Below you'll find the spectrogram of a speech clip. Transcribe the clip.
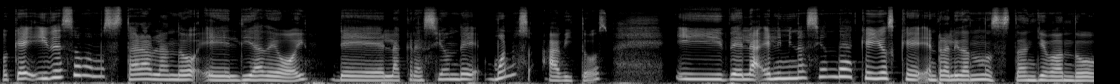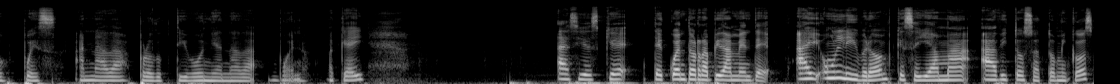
¿Ok? Y de eso vamos a estar hablando el día de hoy, de la creación de buenos hábitos y de la eliminación de aquellos que en realidad no nos están llevando pues a nada productivo ni a nada bueno, ¿ok? Así es que te cuento rápidamente. Hay un libro que se llama Hábitos Atómicos.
